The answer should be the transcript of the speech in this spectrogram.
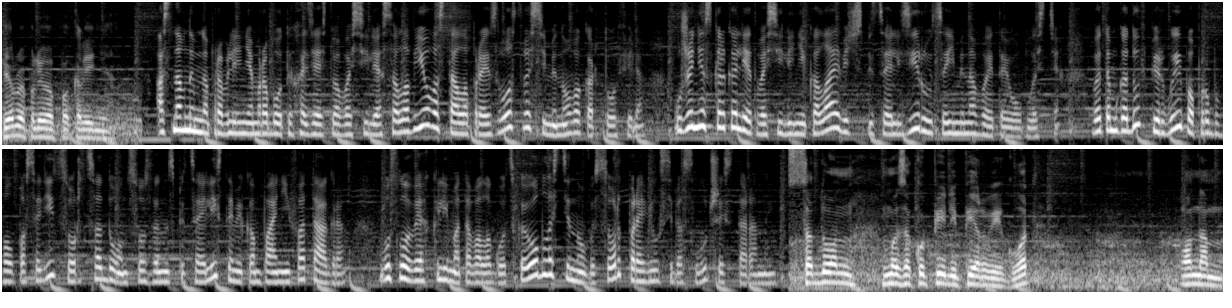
первое полевое поколение – Основным направлением работы хозяйства Василия Соловьева стало производство семенного картофеля. Уже несколько лет Василий Николаевич специализируется именно в этой области. В этом году впервые попробовал посадить сорт «Садон», созданный специалистами компании «Фотагра». В условиях климата Вологодской области новый сорт проявил себя с лучшей стороны. «Садон» мы закупили первый год. Он нам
